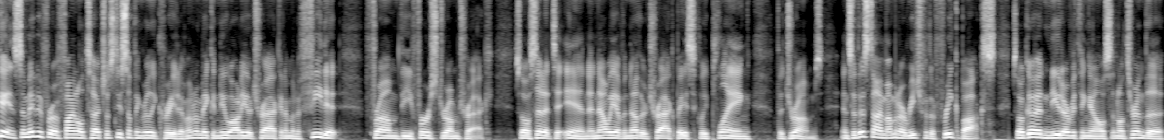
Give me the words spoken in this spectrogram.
Okay, so maybe for a final touch, let's do something really creative. I'm gonna make a new audio track and I'm gonna feed it from the first drum track. So I'll set it to in, and now we have another track basically playing the drums. And so this time I'm gonna reach for the FreqBox. So I'll go ahead and mute everything else and I'll turn the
